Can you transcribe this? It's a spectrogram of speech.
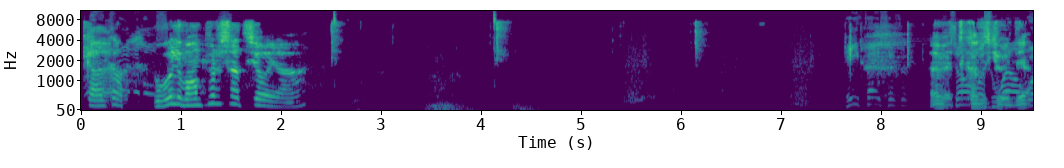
Kanka bu golü Van Persie atıyor ya. Good değil mi?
